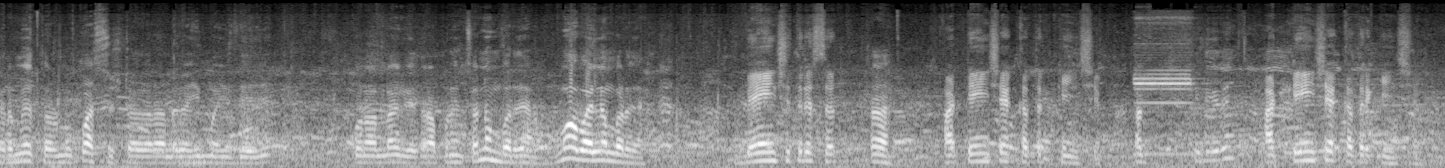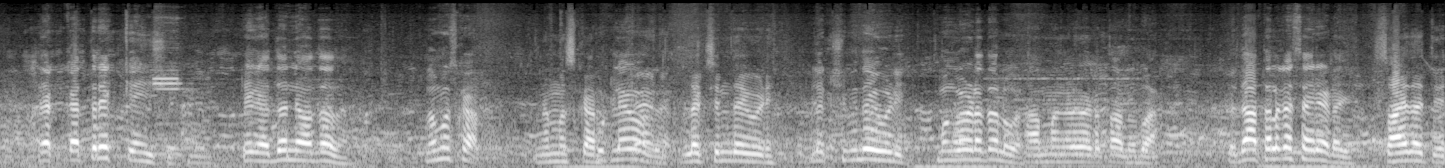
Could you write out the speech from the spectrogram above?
तर मित्रांनो पासष्ट हजार आलं का? ही म्हैस द्यायची. कोणाला लागली तर आपण यांचा नंबर द्या मोबाईल नंबर द्या. ब्याऐंशी त्रेसष्ट. हां. अठ्ठ्याऐंशी एकाहत्तर एक्क्याऐंशी. किती किती? अठ्ठ्याऐंशी एकाहत्तर एक्क्याऐंशी. एकाहत्तर एक्क्याऐंशी. ठीक आहे धन्यवाद दादा. नमस्कार. नमस्कार. कुठल्या गावाला लक्ष्मी दैवडी लक्ष्मी देवडी मंगळवेढा तालुका. हा मंगळवेढा तालुका. तर दाताला कसा रेट आहे? सायदाचे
